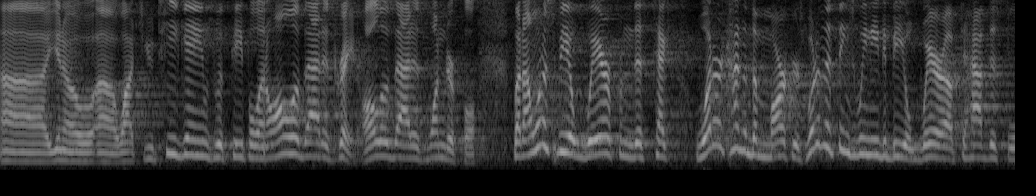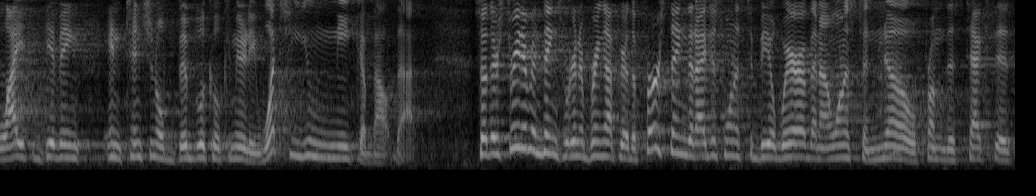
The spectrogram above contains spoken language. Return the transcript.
uh, you know, uh, watch UT games with people, and all of that is great. All of that is wonderful. But I want us to be aware from this text what are kind of the markers? What are the things we need to be aware of to have this life giving, intentional biblical community? What's unique about that? So there's three different things we're going to bring up here. The first thing that I just want us to be aware of and I want us to know from this text is,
